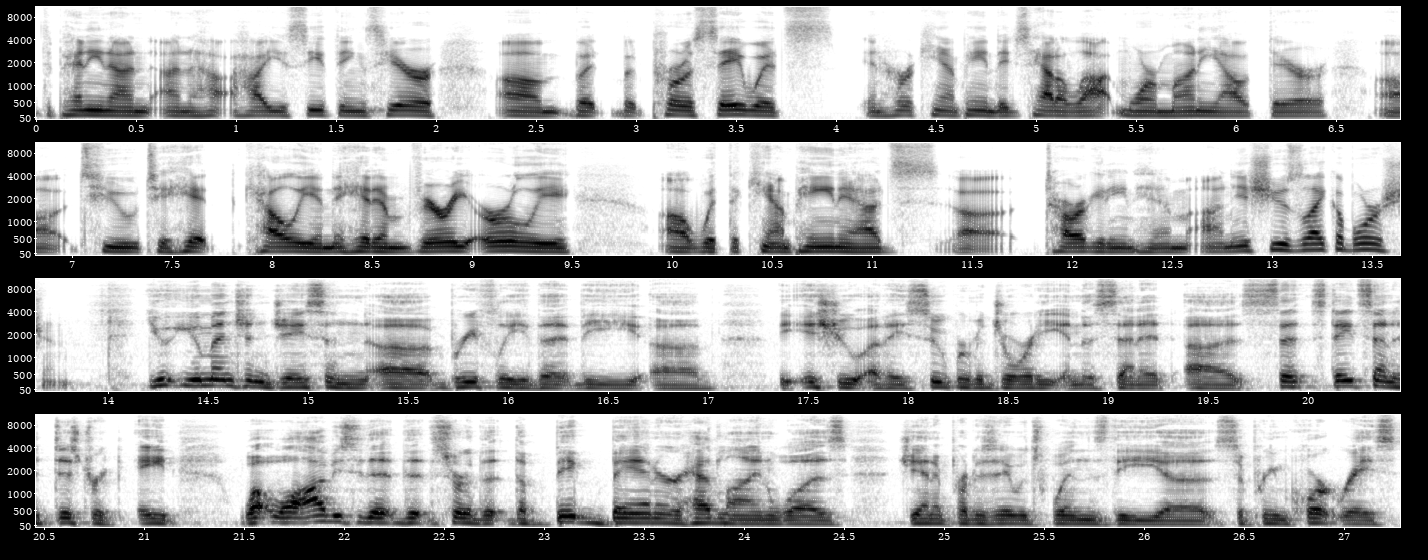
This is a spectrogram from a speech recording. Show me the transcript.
depending on on how, how, you see things here. Um, but but Protasiewicz in her campaign, they just had a lot more money out there uh, to to hit Kelly, and they hit him very early uh, with the campaign ads uh, targeting him on issues like abortion. You you mentioned Jason uh, briefly the the uh, the issue of a supermajority in the Senate, uh, S- State Senate District Eight. Well, well obviously the, the sort of the, the big banner headline was Janet Protasiewicz wins the uh, Supreme Court race.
